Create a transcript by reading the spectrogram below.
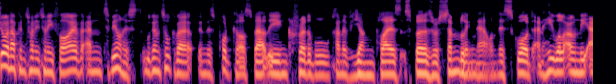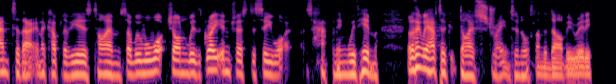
join up in 2025. And to be honest, we're going to talk about in this podcast about the incredible kind of young players that Spurs are assembling now in this squad, and he will only add to that in a couple of years' time. So we will watch on with great interest to see what is happening with him. But I think we have to dive straight into North London Derby, really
